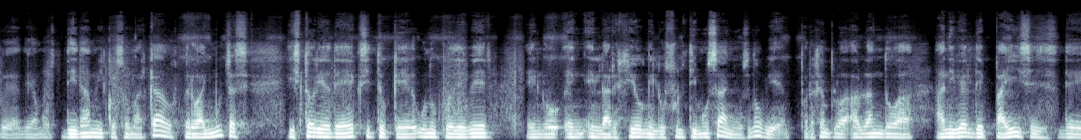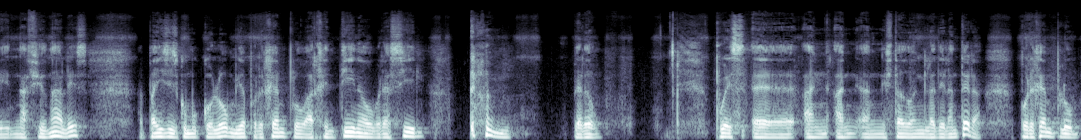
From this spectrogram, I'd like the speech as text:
eh, digamos, dinámicos o marcados, pero hay muchas historias de éxito que uno puede ver en, en, en la región en los últimos años, ¿no? Bien, por ejemplo, hablando a, a nivel de países de nacionales, países como Colombia, por ejemplo, Argentina o Brasil, perdón, pues eh, han, han, han, estado en la delantera. Por ejemplo,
